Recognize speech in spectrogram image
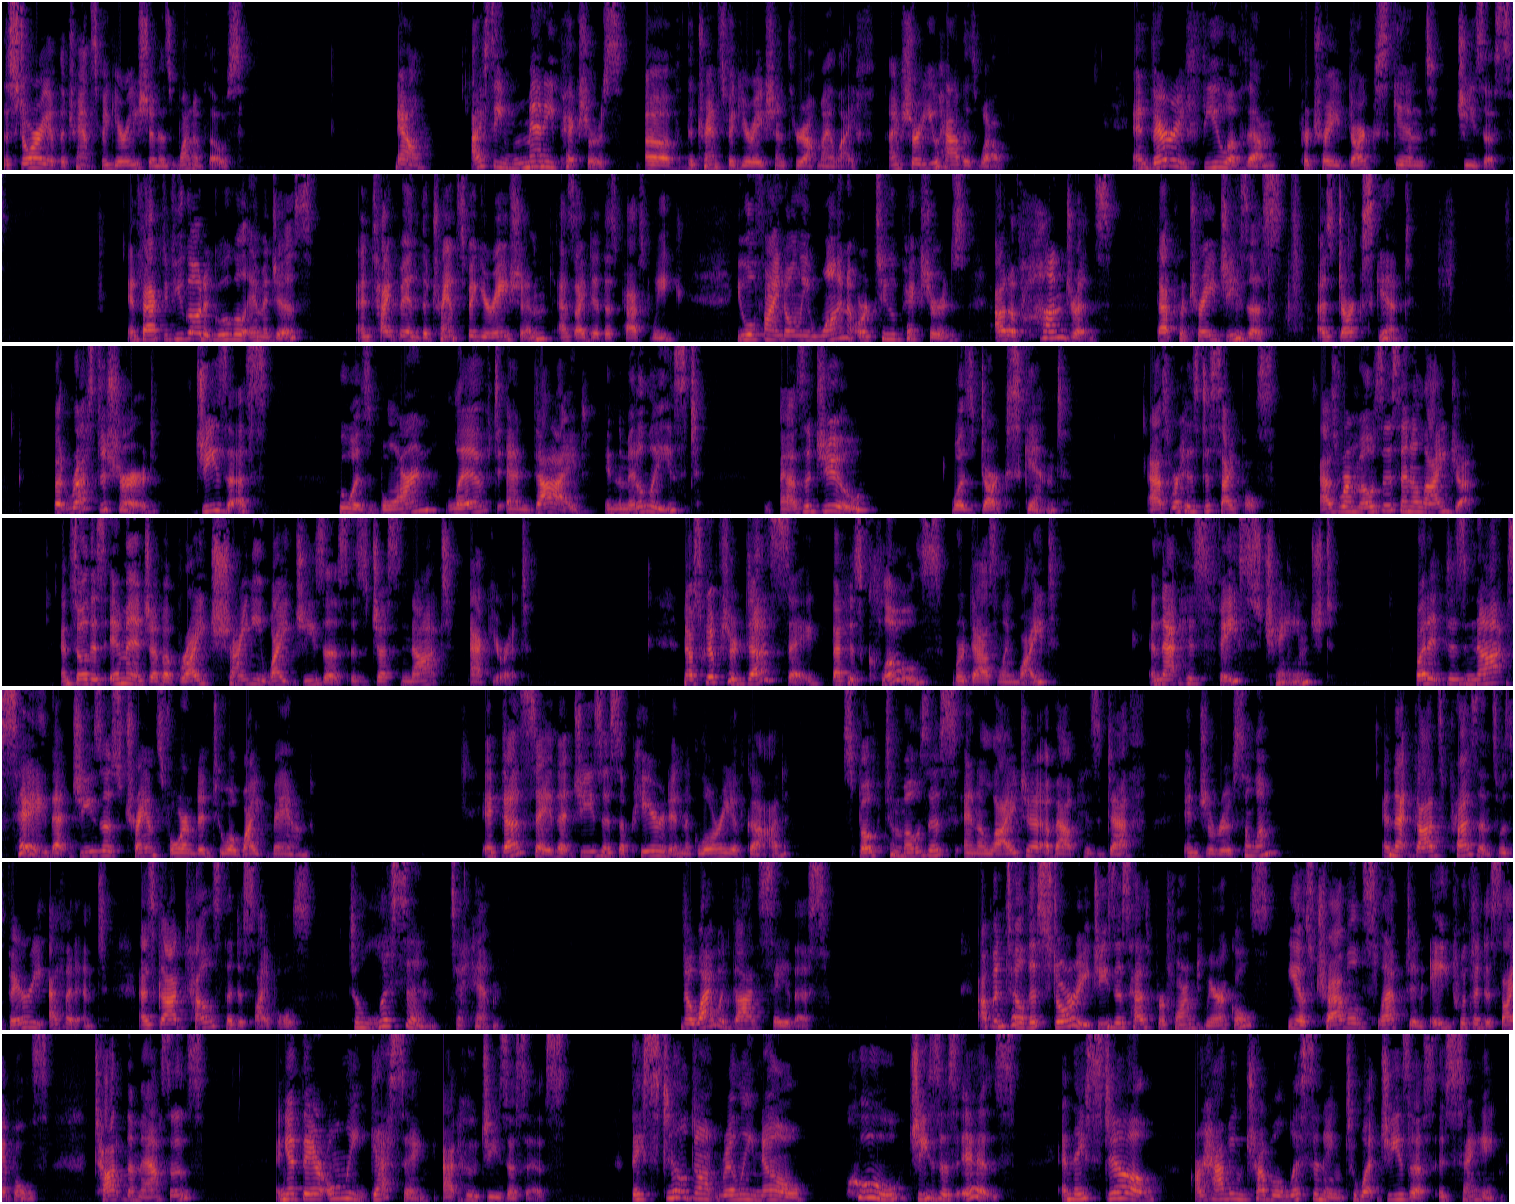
The story of the Transfiguration is one of those. Now, I've seen many pictures of the Transfiguration throughout my life. I'm sure you have as well. And very few of them portray dark skinned Jesus. In fact, if you go to Google Images and type in the Transfiguration, as I did this past week, you will find only one or two pictures out of hundreds that portray Jesus as dark skinned. But rest assured, Jesus, who was born, lived, and died in the Middle East as a Jew, was dark skinned, as were his disciples, as were Moses and Elijah. And so, this image of a bright, shiny white Jesus is just not accurate. Now, scripture does say that his clothes were dazzling white and that his face changed, but it does not say that Jesus transformed into a white man. It does say that Jesus appeared in the glory of God, spoke to Moses and Elijah about his death in Jerusalem, and that God's presence was very evident as God tells the disciples to listen to him. Now, why would God say this? Up until this story, Jesus has performed miracles. He has traveled, slept, and ate with the disciples, taught the masses, and yet they are only guessing at who Jesus is. They still don't really know who Jesus is, and they still are having trouble listening to what Jesus is saying.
